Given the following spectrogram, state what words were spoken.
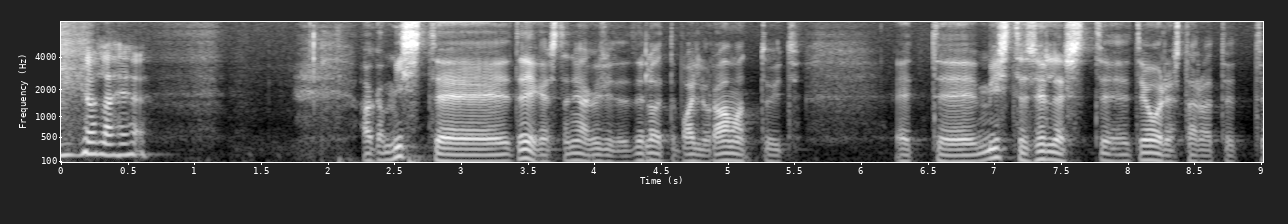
ei ole ja aga mis te, teie käest on hea küsida, te loete palju raamatuid. et eh, mis te sellest eh, teooriast arvate, et,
